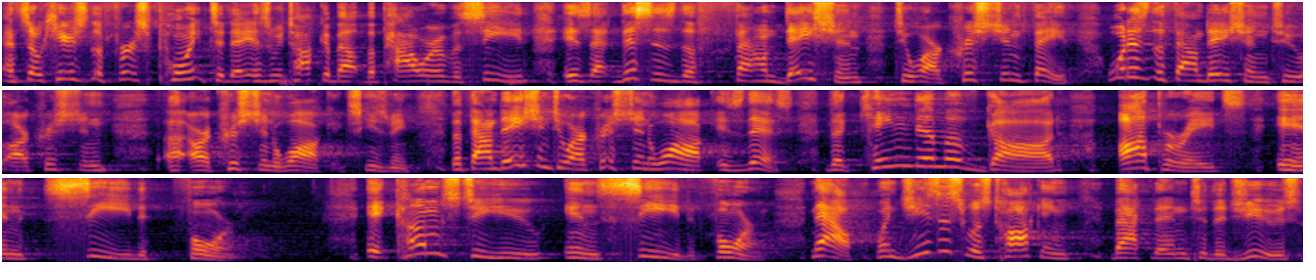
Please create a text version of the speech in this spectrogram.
And so here's the first point today as we talk about the power of a seed is that this is the foundation to our Christian faith. What is the foundation to our Christian uh, our Christian walk, excuse me. The foundation to our Christian walk is this. The kingdom of God operates in seed form. It comes to you in seed form. Now, when Jesus was talking back then to the Jews,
